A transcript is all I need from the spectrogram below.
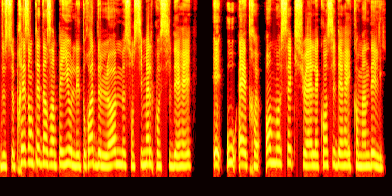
de se présenter dans un pays où les droits de l'homme sont si mal considérés et où être homossexuel é considerado como um delito.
